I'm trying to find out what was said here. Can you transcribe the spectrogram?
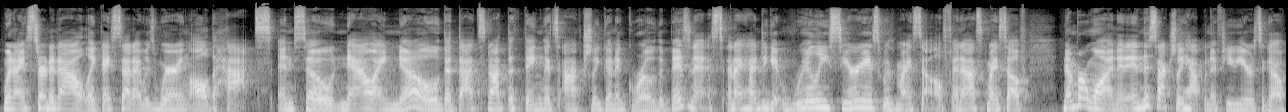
When I started out, like I said, I was wearing all the hats. And so now I know that that's not the thing that's actually going to grow the business. And I had to get really serious with myself and ask myself, number one, and, this actually happened a few years ago.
